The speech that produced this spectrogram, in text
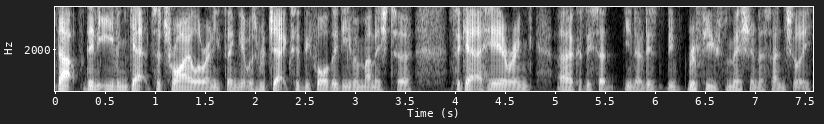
that didn't even get to trial or anything. It was rejected before they'd even managed to to get a hearing because uh, they said you know they, refused permission essentially.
